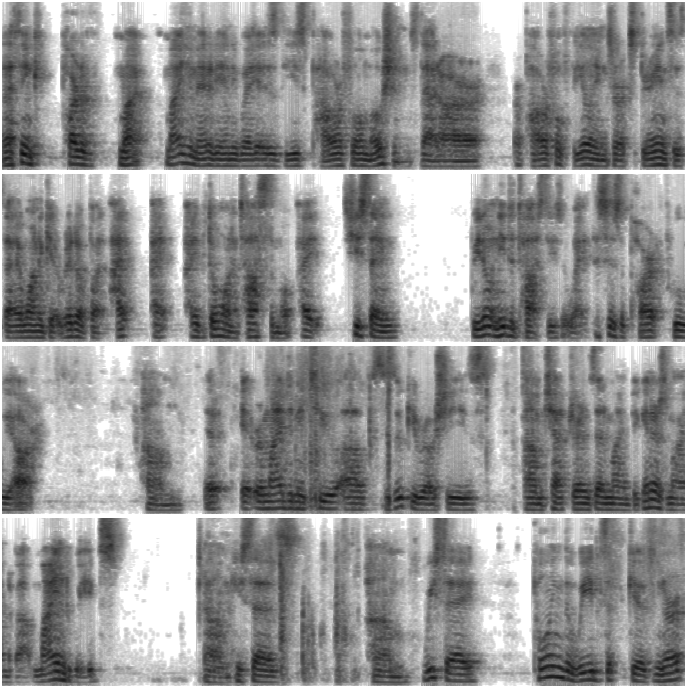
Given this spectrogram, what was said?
And I think part of my my humanity anyway is these powerful emotions that are or powerful feelings or experiences that I want to get rid of, but I, I, I don't want to toss them. I, she's saying we don't need to toss these away. This is a part of who we are. Um, it, it reminded me too of Suzuki Roshi's um, chapter in Zen Mind Beginner's Mind about mind weeds. Um, he says, um, we say, pulling the weeds gives nur-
